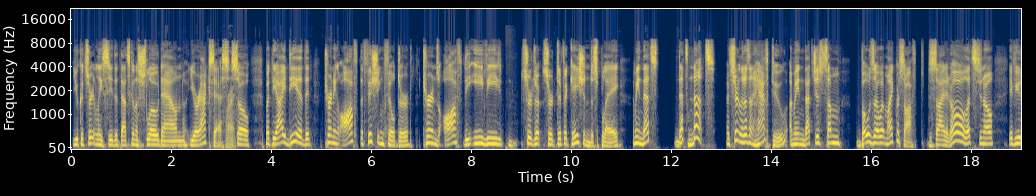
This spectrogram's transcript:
you could certainly see that that's going to slow down your access. Right. So, but the idea that turning off the phishing filter turns off the EV certi- certification display, I mean, that's that's nuts. It certainly doesn't have to. I mean, that's just some bozo at Microsoft decided, oh, let's you know, if you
